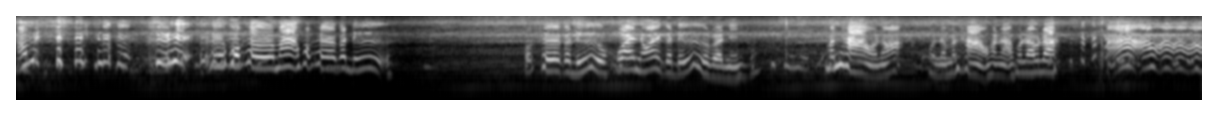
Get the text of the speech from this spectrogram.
เอาไม่ คือที่คือพวกเธอมากพวกเธอก็ดื้อพวกเธอก็ดื้อควายน้อยก็ดื้อแบบนี้ มันห่าวเนาะคนนั้นมันห่าวขนาดคนเราละเอาเอาเอาเอาเอา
